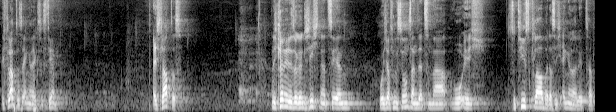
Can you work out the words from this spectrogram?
Ich glaube, dass Engel existieren. Ich glaube das. Und ich könnte dir sogar Geschichten erzählen, wo ich auf Missionseinsätzen war, wo ich zutiefst glaube, dass ich Engel erlebt habe,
